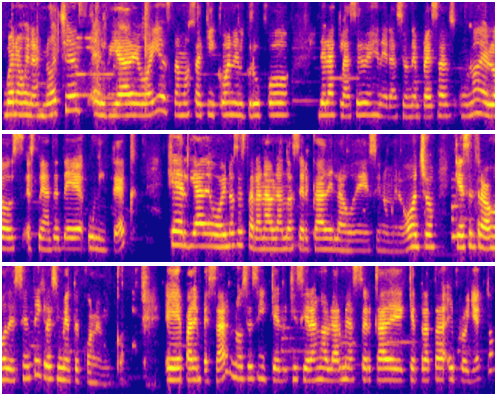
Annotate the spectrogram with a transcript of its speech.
Bueno, buenas noches. El día de hoy estamos aquí con el grupo de la clase de generación de empresas, uno de los estudiantes de Unitec, que el día de hoy nos estarán hablando acerca de la ODS número 8, que es el trabajo decente y crecimiento económico. Eh, para empezar, no sé si quisieran hablarme acerca de qué trata el proyecto.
